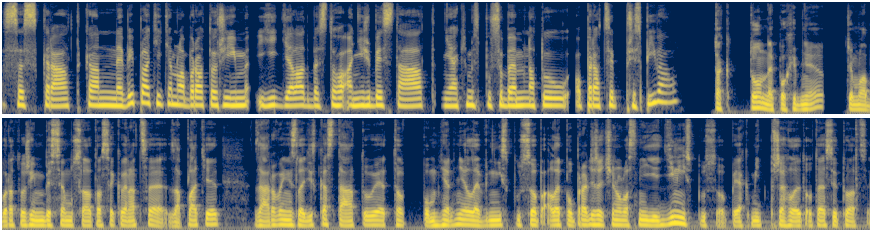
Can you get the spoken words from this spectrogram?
se zkrátka nevyplatí těm laboratořím jí dělat bez toho, aniž by stát nějakým způsobem na tu operaci přispíval? Tak to nepochybně. Těm laboratořím by se musela ta sekvenace zaplatit. Zároveň z hlediska státu je to poměrně levný způsob, ale popravdě řečeno vlastně jediný způsob, jak mít přehled o té situaci.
